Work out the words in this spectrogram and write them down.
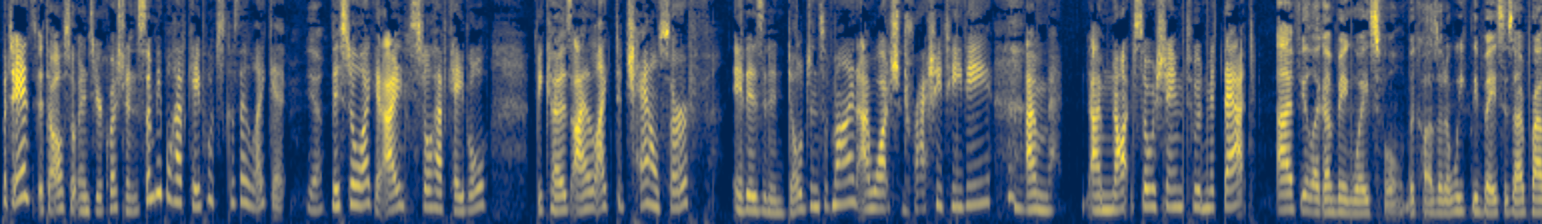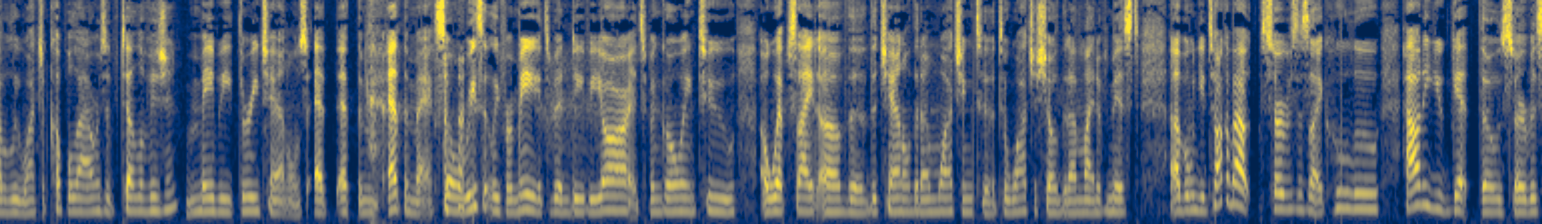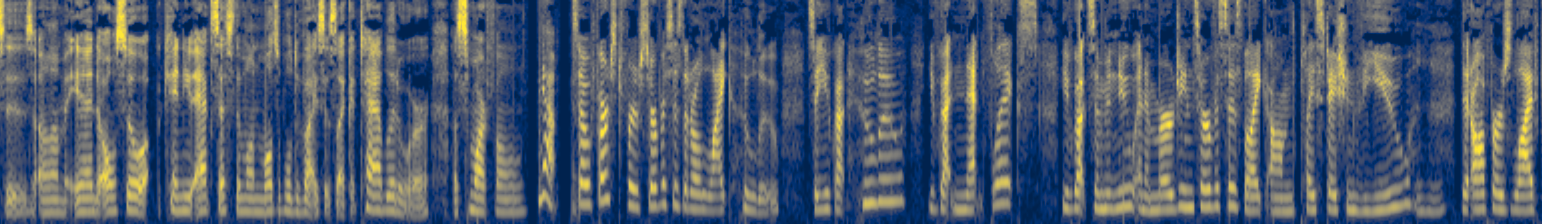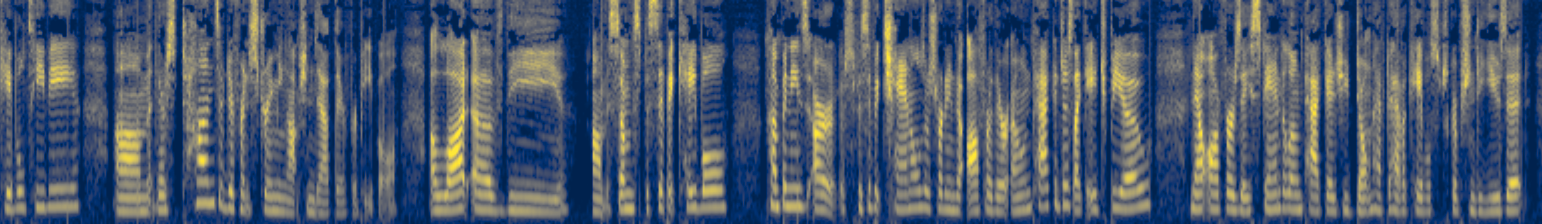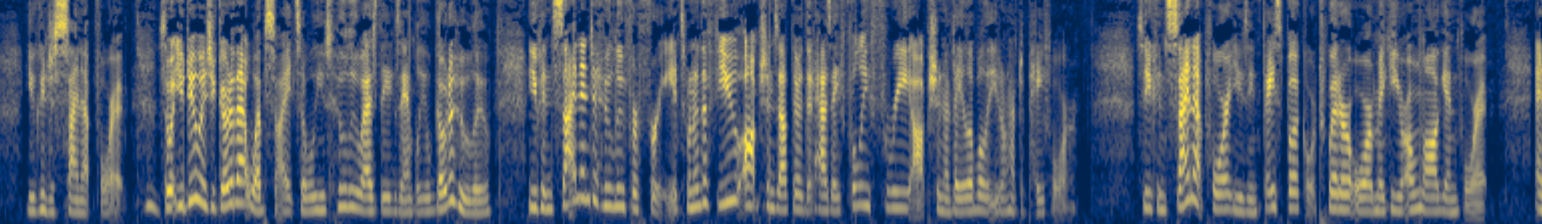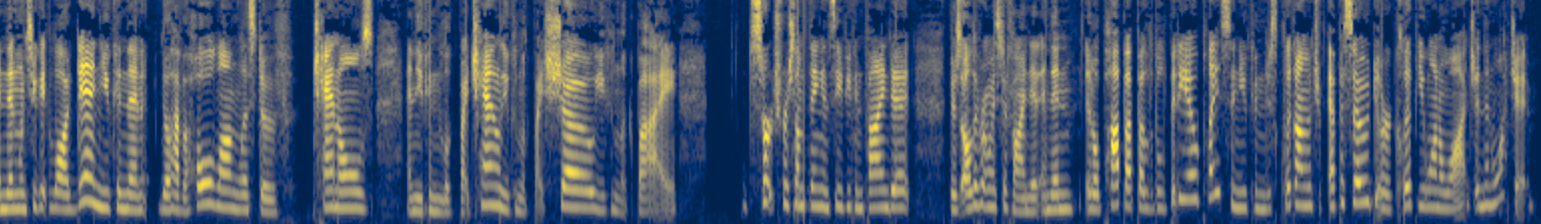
but to answer, to also answer your question, some people have cable just because they like it. Yeah, they still like it. I still have cable because I like to channel surf. It is an indulgence of mine. I watch trashy TV. I'm I'm not so ashamed to admit that. I feel like I'm being wasteful because on a weekly basis I probably watch a couple hours of television, maybe three channels at, at the at the max. So recently for me it's been DVR, it's been going to a website of the, the channel that I'm watching to, to watch a show that I might have missed. Uh, but when you talk about services like Hulu, how do you get those services? Um, and also can you access them on multiple devices like a tablet or a smartphone? Yeah. So first for services that are like Hulu. So you've got Hulu, you've got Netflix, you've got some new and emerging services like um, PlayStation Vue mm-hmm. that offers live cable TV. Um, there's tons of different streaming options out there for people. A lot of the um, some specific cable companies are specific channels are starting to offer their own packages like HBO now offers a standalone package. You don't have to have a cable subscription to use it. You can just sign up for it. Hmm. so what you do is you go to that website. So we'll use Hulu as the example. You'll go to Hulu. You can sign into Hulu for free. It's one of the few options out there that has a fully free option available that you don't have to pay for. So you can sign up for it using Facebook or Twitter or making your own login for it. And then once you get logged in you can then they'll have a whole long list of channels and you can look by channel, you can look by show, you can look by search for something and see if you can find it. There's all different ways to find it, and then it'll pop up a little video place, and you can just click on which episode or clip you want to watch, and then watch it.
